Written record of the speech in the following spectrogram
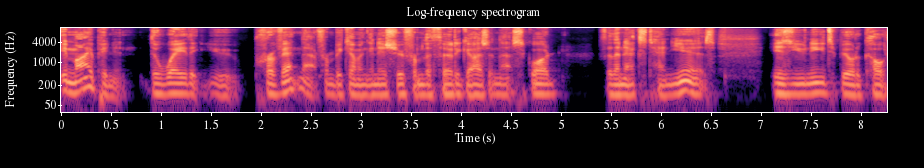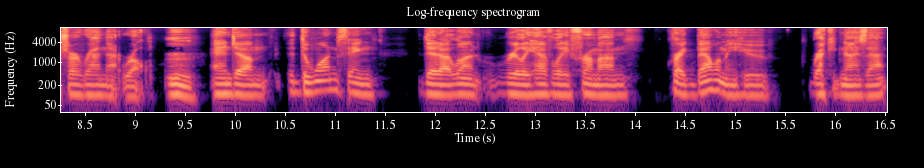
in my opinion, the way that you prevent that from becoming an issue from the 30 guys in that squad for the next 10 years is you need to build a culture around that role. Mm. And um, the one thing that I learned really heavily from um, Craig Bellamy, who recognized that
